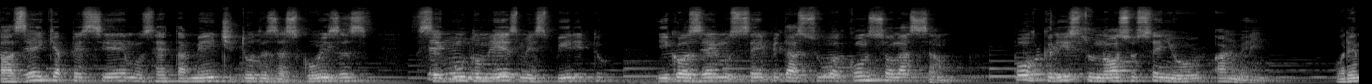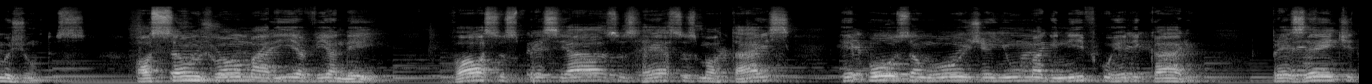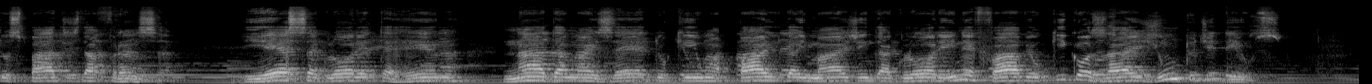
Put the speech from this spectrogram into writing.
Fazei que apreciemos retamente todas as coisas, segundo o mesmo Espírito, e gozemos sempre da Sua consolação. Por Cristo nosso Senhor. Amém. Oremos juntos. Ó São João Maria Vianney, vossos preciosos restos mortais repousam hoje em um magnífico relicário, presente dos padres da França e essa glória terrena nada mais é do que uma pálida imagem da glória inefável que gozais junto de Deus.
